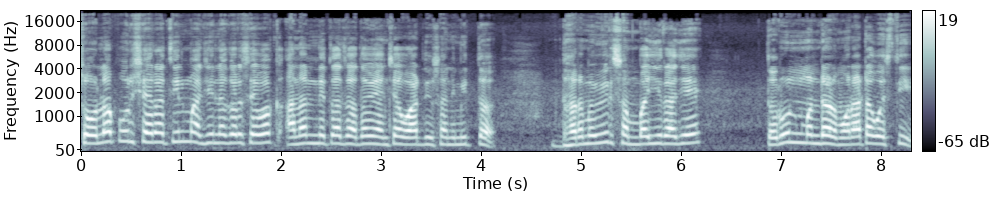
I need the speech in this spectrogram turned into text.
सोलापूर शहरातील माजी नगरसेवक अनन्यता जाधव यांच्या वाढदिवसानिमित्त धर्मवीर संभाजीराजे तरुण मंडळ मराठा वस्ती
